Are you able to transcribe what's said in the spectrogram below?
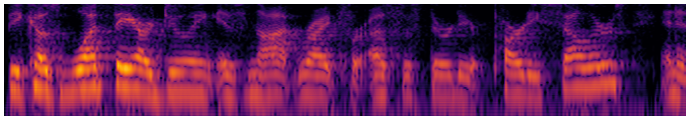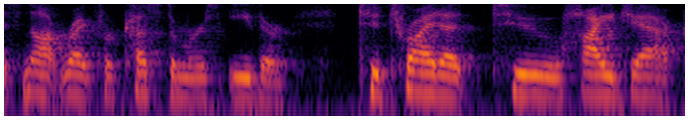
because what they are doing is not right for us as third party sellers and it's not right for customers either to try to to hijack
